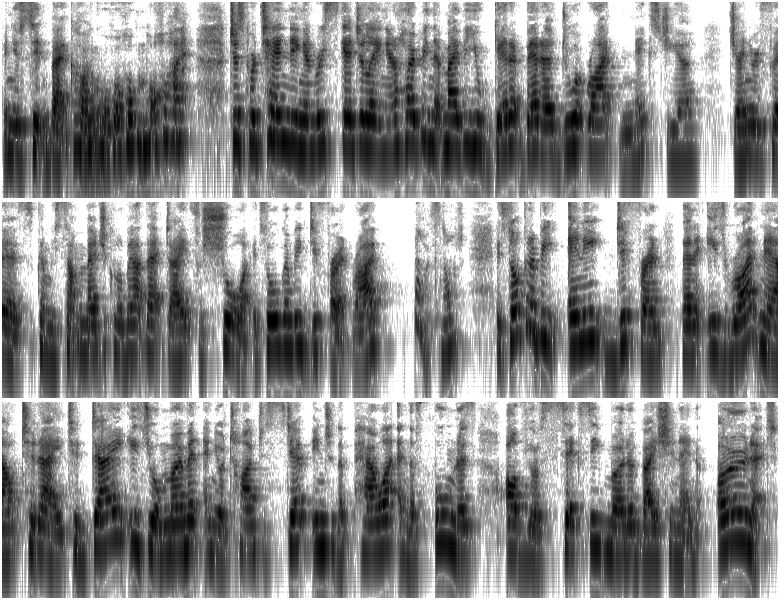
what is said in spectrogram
and you're sitting back going, oh my, just pretending and rescheduling and hoping that maybe you'll get it better, do it right next year. January 1st. It's going to be something magical about that date for sure. It's all going to be different, right? No, it's not. It's not going to be any different than it is right now, today. Today is your moment and your time to step into the power and the fullness of your sexy motivation and own it.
